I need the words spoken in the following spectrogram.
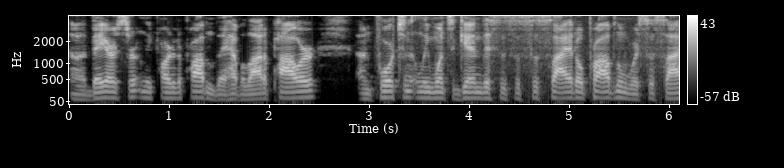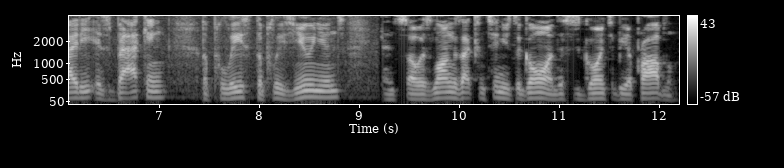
Uh, they are certainly part of the problem. They have a lot of power. Unfortunately, once again, this is a societal problem where society is backing the police, the police unions, and so as long as that continues to go on, this is going to be a problem.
